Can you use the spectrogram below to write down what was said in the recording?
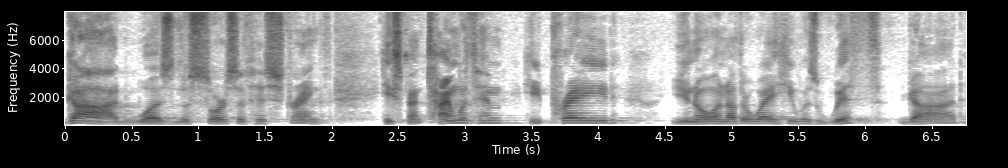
God was the source of his strength. He spent time with him, he prayed. You know another way he was with God?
